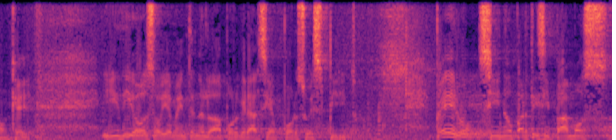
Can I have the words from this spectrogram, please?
¿Ok? Y Dios obviamente nos lo da por gracia, por su Espíritu. Pero si no participamos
